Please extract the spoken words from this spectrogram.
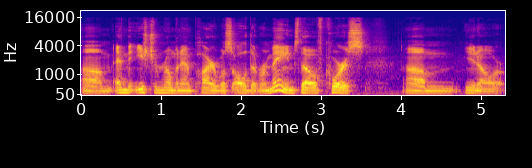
um, and the Eastern Roman Empire was all that remained, though, of course, um, you know,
